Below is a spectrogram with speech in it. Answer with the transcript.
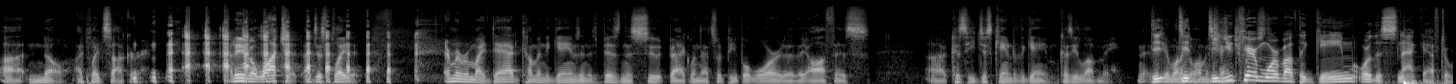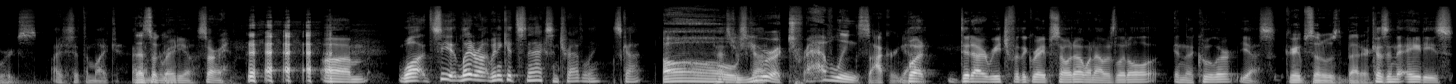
Uh, no, I played soccer. I didn't even watch it. I just played it. I remember my dad coming to games in his business suit back when that's what people wore to the office because he just came to the game because he loved me. Did, did, and did you care first. more about the game or the snack afterwards? I just hit the mic. That's That's on radio. Sorry. um, well, see, later on, we didn't get snacks and traveling, Scott. Oh, Pastor you were a traveling soccer guy. But did I reach for the grape soda when I was little in the cooler? Yes. grape soda was better. Because in the 80s,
